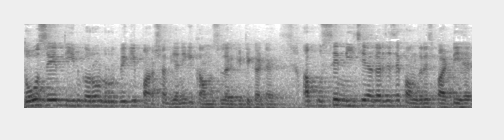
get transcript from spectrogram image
दो से तीन करोड़ रुपए की पार्षद यानी कि काउंसलर की टिकट है। अब उससे नीचे अगर जैसे कांग्रेस पार्टी है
